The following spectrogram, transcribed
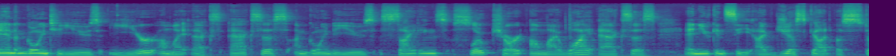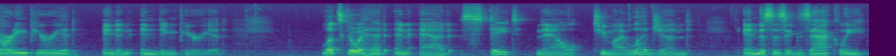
And I'm going to use year on my x-axis. I'm going to use sightings slope chart on my y-axis. And you can see I've just got a starting period and an ending period. Let's go ahead and add state now to my legend. And this is exactly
